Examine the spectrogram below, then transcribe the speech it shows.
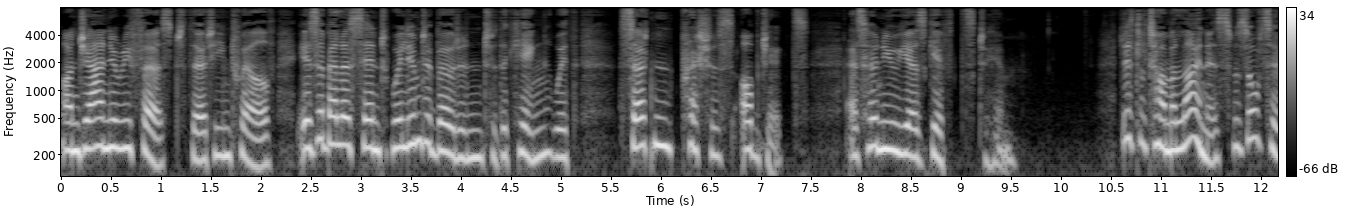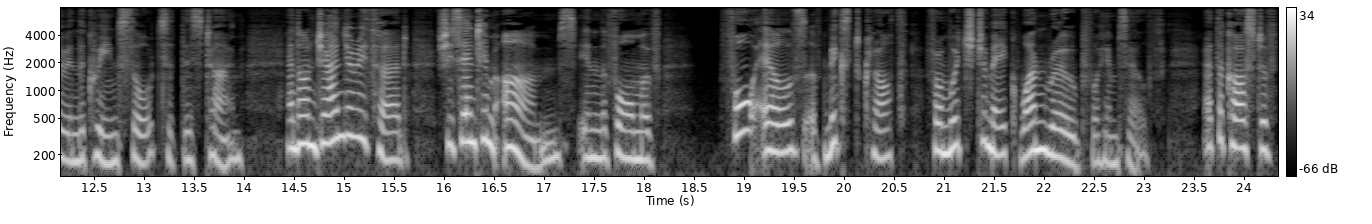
On January 1st, 1312, Isabella sent William de Boden to the king with certain precious objects as her New Year's gifts to him. Little Tomellinus was also in the Queen's thoughts at this time, and on January 3rd she sent him arms in the form of four ells of mixed cloth from which to make one robe for himself, at the cost of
